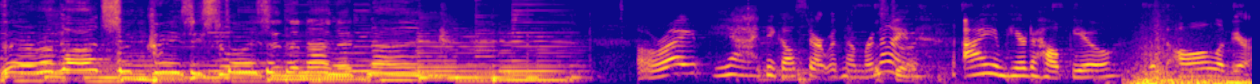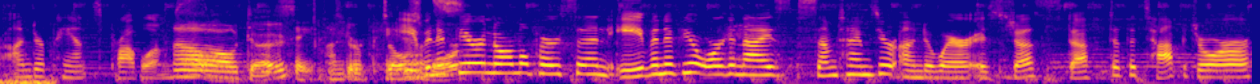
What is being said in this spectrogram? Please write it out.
There are lots of crazy stories in the 999. All right. Yeah, I think I'll start with number Let's nine. I am here to help you with all of your underpants problems. Oh, oh okay. don't say Tell underpants. Even if you're a normal person, even if you're organized, sometimes your underwear is just stuffed at the top drawer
